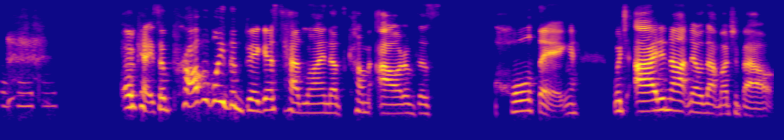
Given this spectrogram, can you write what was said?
god. Okay, so probably the biggest headline that's come out of this whole thing, which I did not know that much about,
